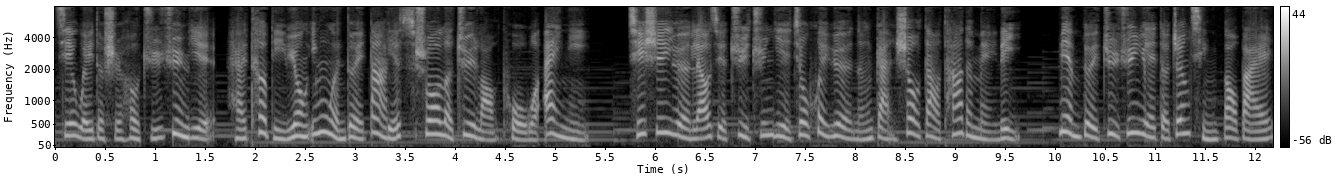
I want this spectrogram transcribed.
结尾的时候，具俊晔还特地用英文对大 S 说了句“老婆，我爱你”。其实越了解具俊晔，就会越能感受到她的美丽。面对具俊晔的真情告白，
